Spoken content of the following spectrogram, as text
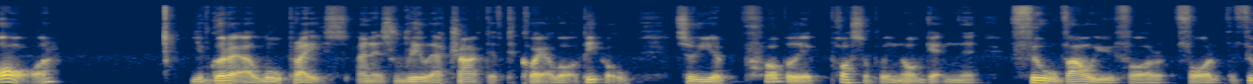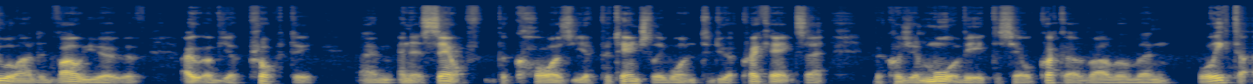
or you've got it at a low price and it's really attractive to quite a lot of people. So you're probably possibly not getting the full value for for the full added value out of out of your property um, in itself because you're potentially wanting to do a quick exit because you're motivated to sell quicker rather than later.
